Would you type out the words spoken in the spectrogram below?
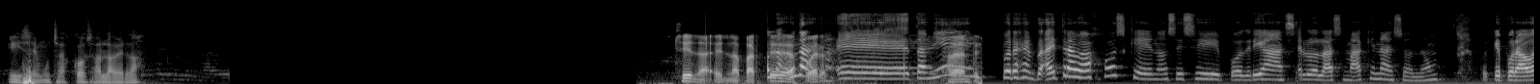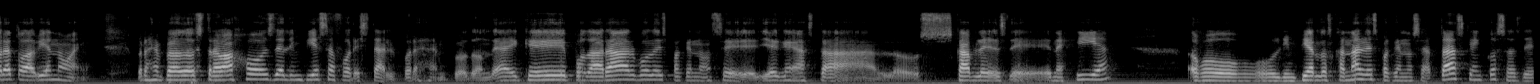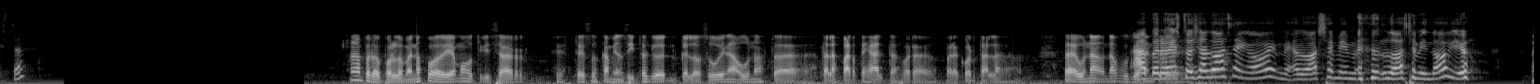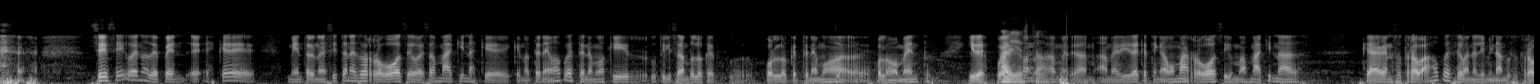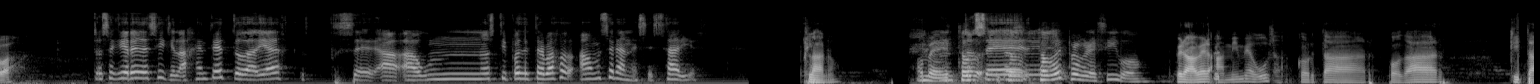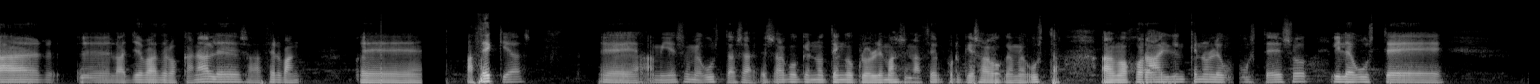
y sé muchas cosas, la verdad. Sí, en la, parte de afuera. Eh, también, por ejemplo, hay trabajos que no sé si podrían hacerlo las máquinas o no, porque por ahora todavía no hay. Por ejemplo, los trabajos de limpieza forestal, por ejemplo, donde hay que podar árboles para que no se lleguen hasta los cables de energía, o limpiar los canales para que no se atasquen, cosas de estas. Ah, pero por lo menos podríamos utilizar este, esos camioncitos que, que lo suben a uno hasta, hasta las partes altas para, para cortar las... Una, una ah, pero esto ya lo hacen hoy, lo hace mi, lo hace mi novio. sí, sí, bueno, depende. Es que mientras no existan esos robots o esas máquinas que, que no tenemos, pues tenemos que ir utilizando lo que por lo que tenemos a, por los momentos. Y después, a, medida que tengamos más robots y más máquinas que hagan esos trabajos, pues se van eliminando esos trabajos. Entonces quiere decir que la gente todavía, a, unos tipos de trabajo aún serán necesarios. Claro. Hombre, Entonces... todo, es progresivo. Pero a ver, a mí me gusta cortar, podar, quitar eh, las hierbas de los canales, hacer eh, acequias. Eh, a mí eso me gusta, o sea, es algo que no tengo problemas en hacer porque es algo que me gusta. A lo mejor a alguien que no le guste eso y le guste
